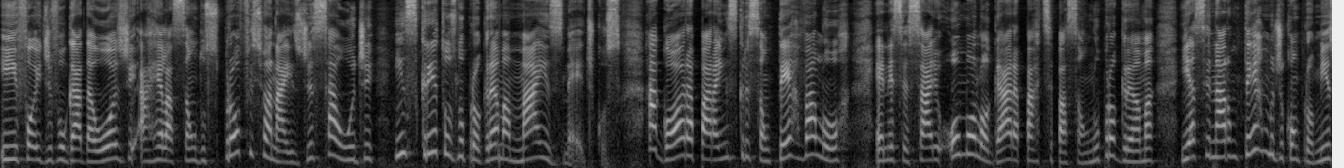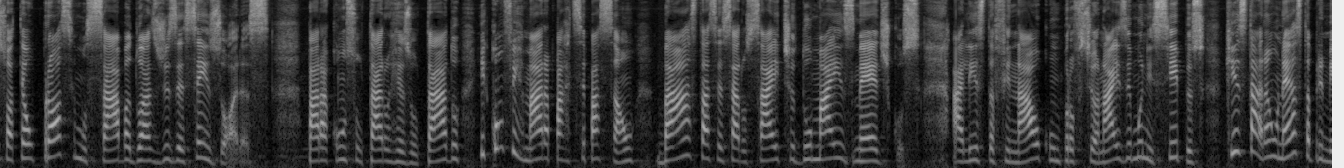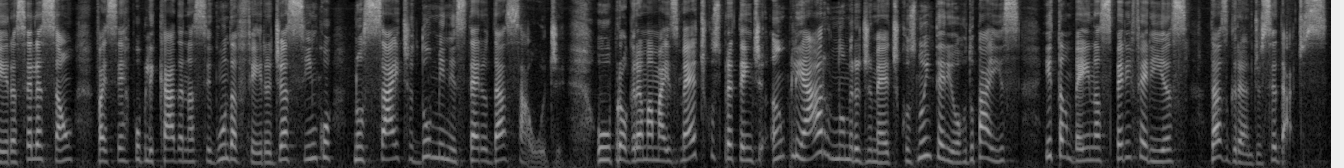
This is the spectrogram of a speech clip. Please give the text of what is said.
E foi divulgada hoje a relação dos profissionais de saúde inscritos no programa Mais Médicos. Agora, para a inscrição ter valor, é necessário homologar a participação no programa e assinar um termo de compromisso até o próximo sábado, às 16 horas. Para consultar o resultado e confirmar a participação, basta acessar o site do Mais Médicos. A lista final com profissionais e municípios que estarão nesta primeira seleção vai ser publicada na segunda-feira, dia 5 no site do Ministério da Saúde. O programa Mais Médicos pretende ampliar o número de médicos no interior do país e também nas periferias das grandes cidades.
